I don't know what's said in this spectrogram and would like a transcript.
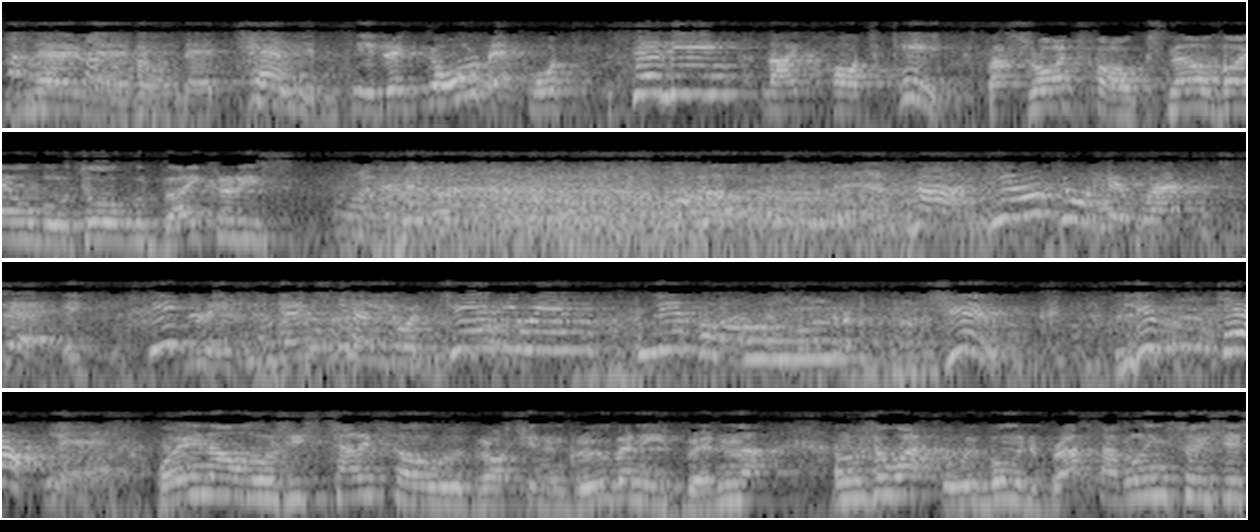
No, no, no, no. Tell him, Cedric, your record's selling like hot cakes. That's right, folks. Now available at all good bakeries. Now, here's your homework for today. Cedric is going to tell you a genuine Liverpool joke. Listen carefully. Well, you know, there was this terrier fellow with a grotchin and groove and his bread and that, and there was a whacker with bung of the brass saddle him, so he says,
